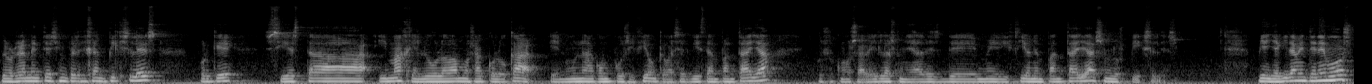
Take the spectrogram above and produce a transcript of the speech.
Pero realmente siempre se deja en píxeles porque si esta imagen luego la vamos a colocar en una composición que va a ser vista en pantalla, pues como sabéis las unidades de medición en pantalla son los píxeles. Bien, y aquí también tenemos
